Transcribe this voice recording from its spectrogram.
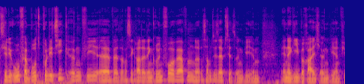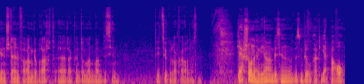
CDU-Verbotspolitik irgendwie, äh, was sie gerade den Grünen vorwerfen, ne, das haben sie selbst jetzt irgendwie im Energiebereich irgendwie an vielen Stellen vorangebracht. Äh, da könnte man mal ein bisschen die Züge lockerer lassen. Ja, schon irgendwie, ja, ein bisschen, ein bisschen Bürokratieabbau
